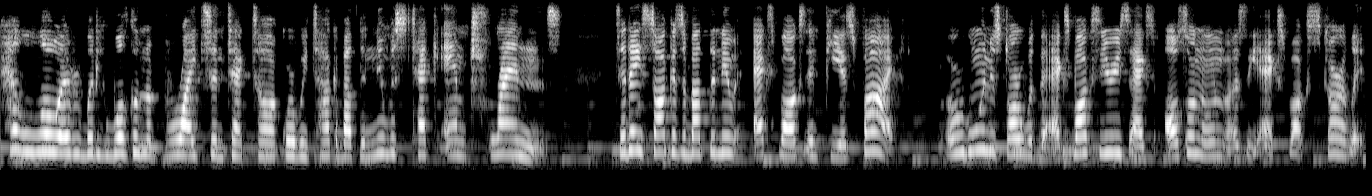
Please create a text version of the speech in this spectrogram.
Hello, everybody. Welcome to Brightson Tech Talk, where we talk about the newest tech and trends. Today's talk is about the new Xbox and PS5. But we're going to start with the Xbox Series X, also known as the Xbox Scarlett.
